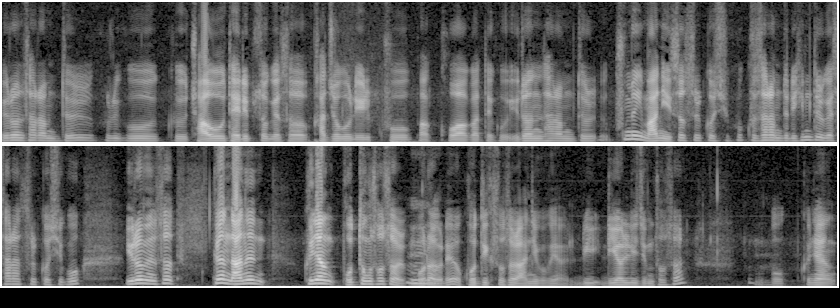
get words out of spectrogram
이런 사람들 그리고 그 좌우 대립 속에서 가족을 잃고 막 고아가 되고 이런 사람들 분명히 많이 있었을 것이고 그 사람들이 힘들게 살았을 것이고 이러면서 그냥 나는 그냥 보통 소설 뭐라 음. 그래요 고딕 소설 아니고 그냥 리, 리얼리즘 소설 뭐 그냥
